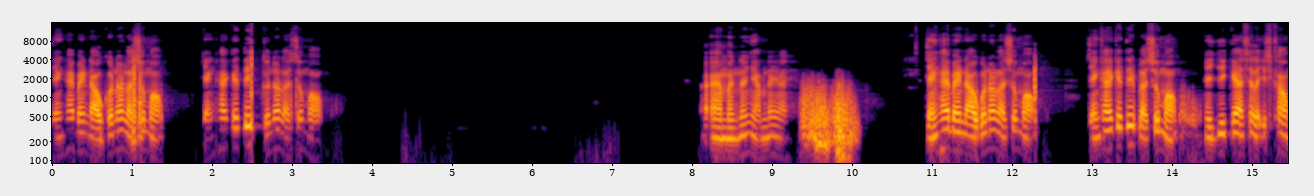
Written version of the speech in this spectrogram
Trạng thái ban đầu của nó là số 1 trạng thái kế tiếp của nó là số 1 à mình nói nhầm đây rồi. Trạng thái ban đầu của nó là số 1 trạng thái kế tiếp là số 1 thì JK sẽ là x0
